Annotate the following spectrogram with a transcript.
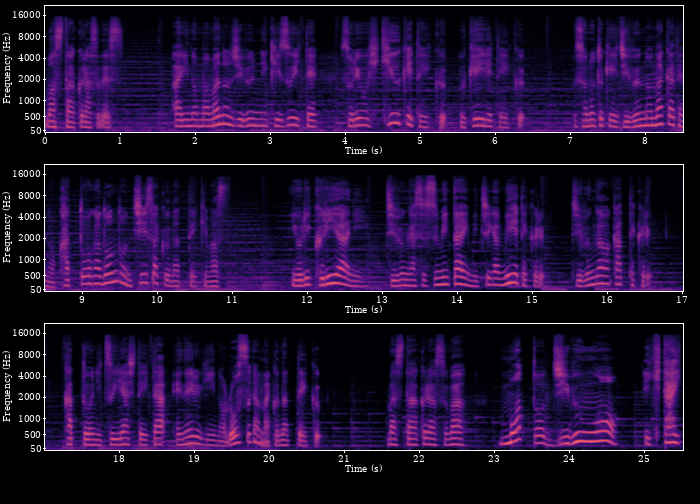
マスタークラスです。ありのままの自分に気づいてそれを引き受けていく受け入れていく。その時自分の中での葛藤がどんどん小さくなっていきます。よりクリアに自分が進みたい道が見えてくる。自分が分かってくる。葛藤に費やしていたエネルギーのロスがなくなっていく。マスタークラスはもっと自分を生きたいっ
